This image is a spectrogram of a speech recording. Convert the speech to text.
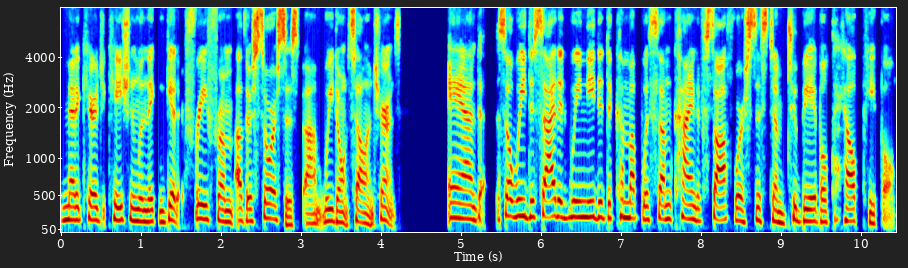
Medicare education when they can get it free from other sources. Um, we don't sell insurance. And so we decided we needed to come up with some kind of software system to be able to help people.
